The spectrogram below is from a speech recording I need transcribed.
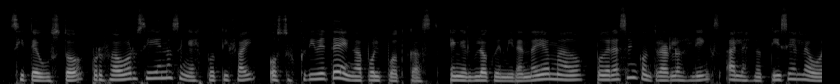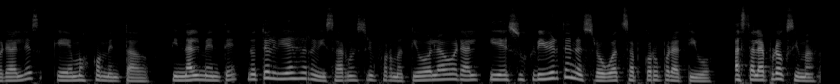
Si te gustó, por favor síguenos en Spotify o suscríbete en Apple Podcast. En el blog de Miranda Llamado podrás encontrar los links a las noticias laborales que hemos comentado. Finalmente, no te olvides de revisar nuestro informativo laboral y de suscribirte a nuestro WhatsApp corporativo. Hasta la próxima.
